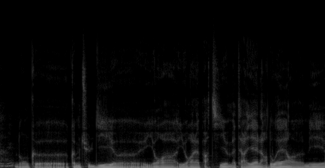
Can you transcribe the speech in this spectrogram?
Mhm. Donc, euh, comme tu le dis, euh, il, y aura, il y aura la partie matériel, hardware, mais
